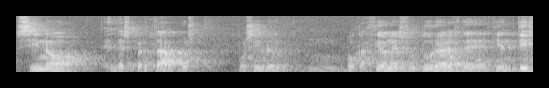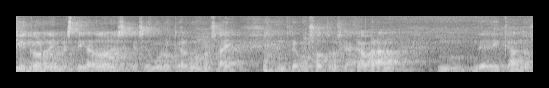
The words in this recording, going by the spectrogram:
sino despertar pues, posibles mm, vocaciones futuras de científicos, de investigadores, que seguro que algunos hay entre vosotros que acabarán Mm, dedicando a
